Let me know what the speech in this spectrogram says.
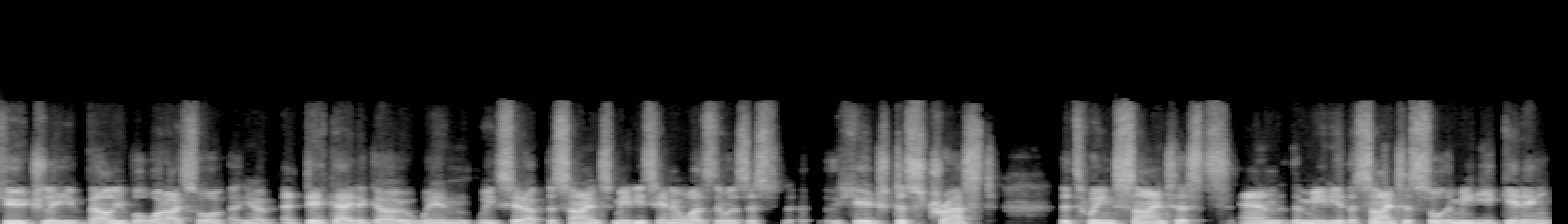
hugely valuable. What I saw, uh, you know, a decade ago when we set up the Science Media Center was there was this uh, huge distrust between scientists and the media. The scientists saw the media getting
